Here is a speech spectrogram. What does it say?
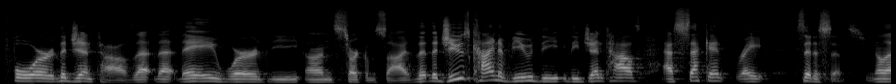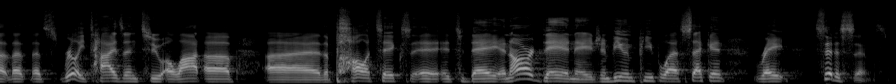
for the Gentiles, that, that they were the uncircumcised. That the Jews kind of viewed the, the Gentiles as second rate citizens. You know, that, that that's really ties into a lot of uh, the politics uh, today in our day and age and viewing people as second rate citizens.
